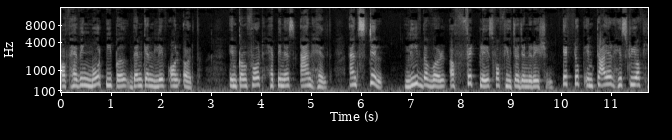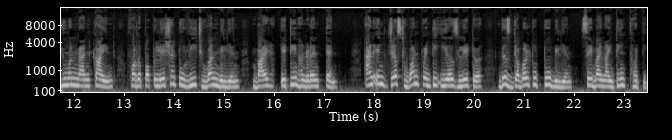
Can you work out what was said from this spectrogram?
of having more people than can live on earth in comfort, happiness and health and still leave the world a fit place for future generation. It took entire history of human mankind for the population to reach 1 billion by 1810 and in just 120 years later this doubled to 2 billion say by 1930.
